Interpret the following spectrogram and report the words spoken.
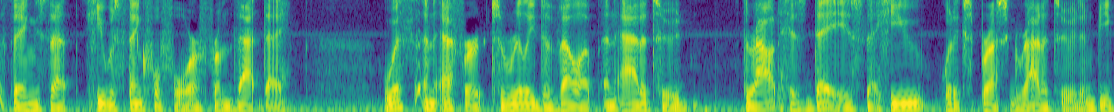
things that he was thankful for from that day. With an effort to really develop an attitude throughout his days that he would express gratitude and be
